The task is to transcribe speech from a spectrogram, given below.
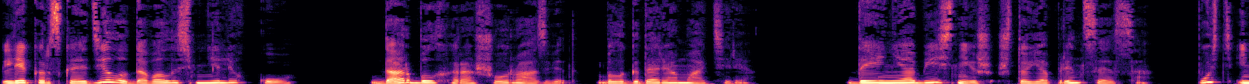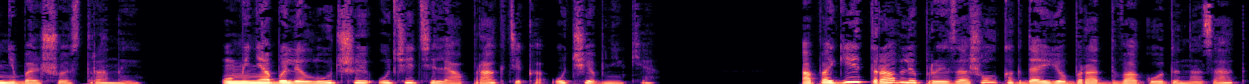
Лекарское дело давалось мне легко. Дар был хорошо развит, благодаря матери. Да и не объяснишь, что я принцесса, пусть и небольшой страны. У меня были лучшие учителя, практика, учебники. Апогей травли произошел, когда ее брат два года назад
